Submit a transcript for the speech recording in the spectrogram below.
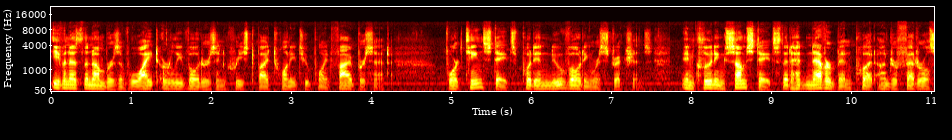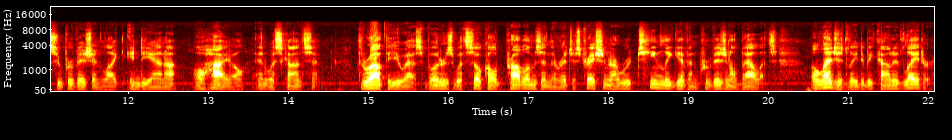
even as the numbers of white early voters increased by 22.5%. 14 states put in new voting restrictions, including some states that had never been put under federal supervision, like Indiana, Ohio, and Wisconsin. Throughout the U.S., voters with so called problems in their registration are routinely given provisional ballots, allegedly to be counted later,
